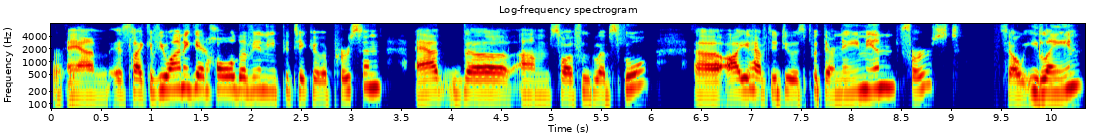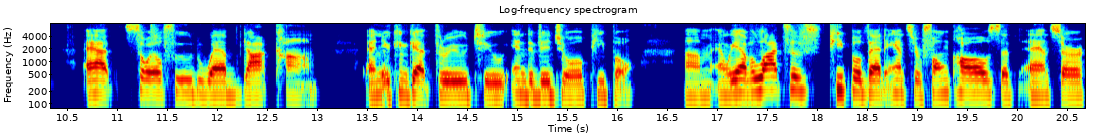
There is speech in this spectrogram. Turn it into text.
Perfect. And it's like if you want to get hold of any particular person, at the um, Soil Food Web School. Uh, all you have to do is put their name in first. So Elaine at soilfoodweb.com. And okay. you can get through to individual people. Um, and we have lots of people that answer phone calls, that answer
